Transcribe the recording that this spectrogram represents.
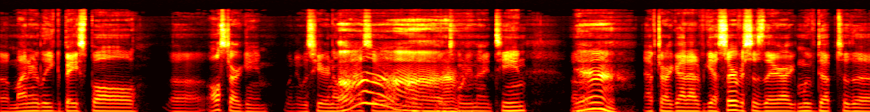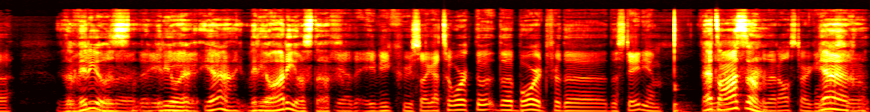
uh, minor league baseball uh, All Star game when it was here in El Paso in- in, Ah. in 2019. Um, Yeah, After I got out of guest services there, I moved up to the the videos, the- the, the video, AV. yeah, video audio stuff. yeah the AV crew. So I got to work the, the board for the the stadium. That's that- awesome. for that All Star game. Yeah, so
